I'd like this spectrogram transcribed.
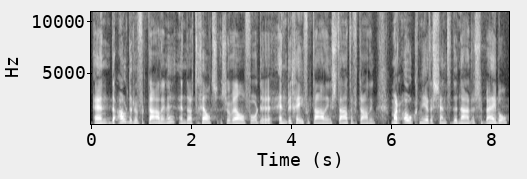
En de oudere vertalingen, en dat geldt zowel voor de NBG-vertaling, Statenvertaling, maar ook meer recent de Naderse Bijbel,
